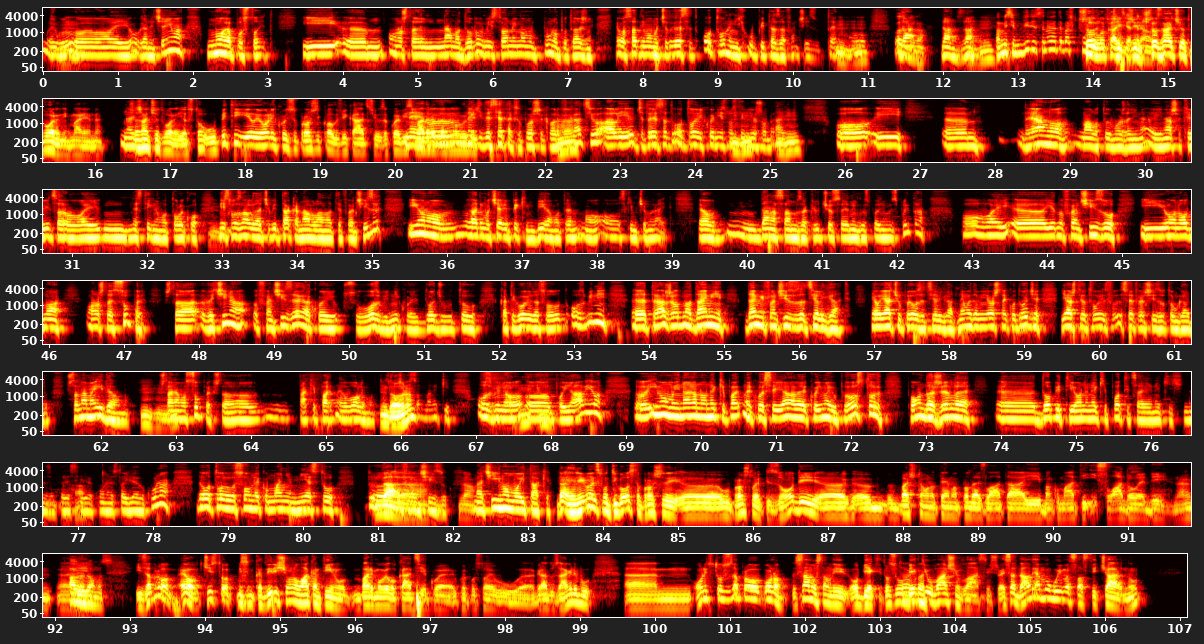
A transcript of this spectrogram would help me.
regu- Mhm. ovaj, ograničenjima, mora postojiti. I em, ono što je nama dobro, mi stvarno imamo puno potražnje. Evo sad imamo 40 otvorenih upita za franšizu. Mhm. Da- danas, da. Mhm. Pa mislim, vidio sam nemate baš puno Što, lokacija. ček, ček, što znači otvorenih, Marijana? Što Znači, znači otvoreni? Jesu to upiti ili oni koji su prošli kvalifikaciju za koje vi ne, smatrate da mogu neki biti? desetak su prošli kvalifikaciju, ali 40 otvorenih koje nismo stigli Mhm, još obraditi. O, I em, realno, malo tu možda i, na- i naša krivica, ovaj, ne stignemo toliko, Mhm. nismo znali da će biti taka navala na te franšize i ono, radimo cherry picking, biramo trenutno s kim ćemo raditi. Evo, danas sam zaključio sa jednim gospodinom iz Splita, ovaj, e, jednu franšizu i on odmah, ono što je super, što većina franšizera koji su ozbiljni, koji dođu u tu kategoriju da su ozbiljni, e, traže odmah daj mi, daj mi franšizu za cijeli grad. Evo ja ću preuzeti cijeli grad. Nemoj da mi još neko dođe, ja ću ti otvoriti sve franšize u tom gradu. Što nama je idealno. Mhm. Što je nama super, što takve partnere volimo. To znači Dobro. se odmah neki ozbiljno uh, pojavio. Uh, imamo i naravno neke partnere koje se jave, koji imaju prostor, pa onda žele e, dobiti one neke poticaje, nekih, ne znam, 50.000 kuna, 100.000 kuna, da otvore u svom nekom manjem mjestu tu, Da, tu da, da. franšizu. Da. Znači imamo i take. Da, jer imali smo ti gosta prošli, e, u prošloj epizodi, e, baš ta ono tema prodaje zlata i bankomati i sladoledi. Ne? Paolo i-. I zapravo, evo, čisto, mislim, kad vidiš ono La Cantinu, barem ove lokacije koje, koje postoje u gradu Zagrebu, em, oni su, to su zapravo, ono, samostalni objekti, to su Tako objekti je. u vašem vlasništvu. E sad, da li ja mogu imati slastičarnu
